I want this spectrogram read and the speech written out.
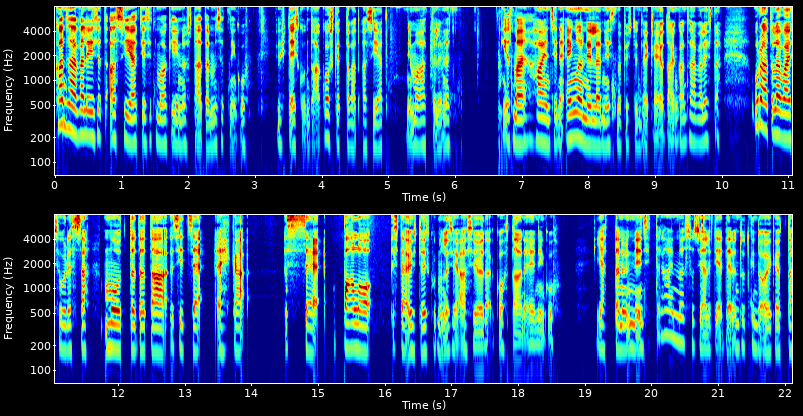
kansainväliset asiat, ja sitten mua kiinnostaa tämmöiset niin yhteiskuntaa koskettavat asiat, ja mä ajattelin, että jos mä haen sinne Englannille, niin mä pystyn tekemään jotain kansainvälistä uraa tulevaisuudessa, mutta tota, sitten se ehkä se palo sitä yhteiskunnallisia asioita kohtaan ei niin kuin jättänyt, niin sitten hain myös sosiaalitieteiden tutkinto-oikeutta.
